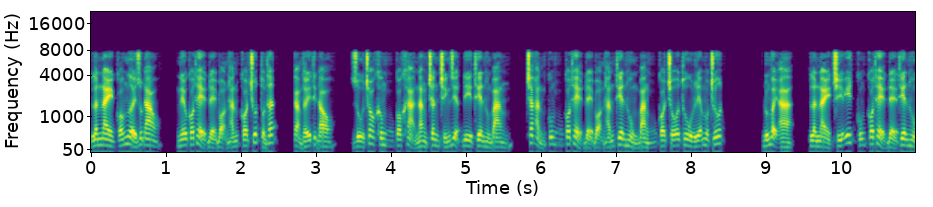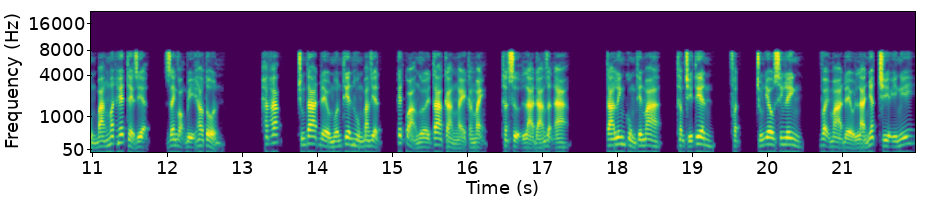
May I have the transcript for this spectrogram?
Lần này có người rút đao, nếu có thể để bọn hắn có chút tổn thất, cảm thấy thì đau, dù cho không có khả năng chân chính diệt đi thiên hùng bang chắc hẳn cũng có thể để bọn hắn thiên hùng bang có chỗ thu liễm một chút. Đúng vậy à lần này chí ít cũng có thể để thiên hùng bang mất hết thể diện, danh vọng bị hao tổn. Hh chúng ta đều muốn thiên hùng bang diệt, kết quả người ta càng ngày càng mạnh, thật sự là đáng giận à. ta linh cùng thiên ma, thậm chí tiên, phật, chúng yêu sinh linh, vậy mà đều là nhất trí ý nghĩ.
